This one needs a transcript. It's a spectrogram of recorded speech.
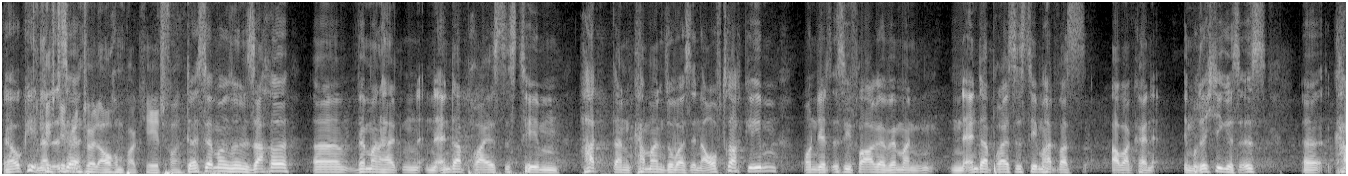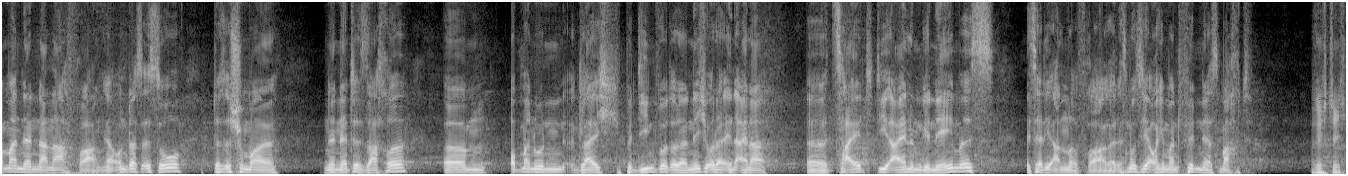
ja, okay. kriegt eventuell ja, auch ein Paket von. Das ist ja immer so eine Sache, äh, wenn man halt ein, ein Enterprise-System hat, dann kann man sowas in Auftrag geben. Und jetzt ist die Frage, wenn man ein Enterprise-System hat, was aber kein im richtiges ist, äh, kann man denn danach fragen? Ja? Und das ist so, das ist schon mal eine nette Sache. Ähm, ob man nun gleich bedient wird oder nicht oder in einer äh, Zeit, die einem genehm ist, ist ja die andere Frage. Es muss ja auch jemand finden, der es macht. Richtig.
